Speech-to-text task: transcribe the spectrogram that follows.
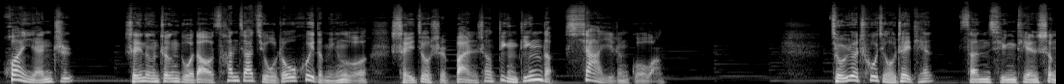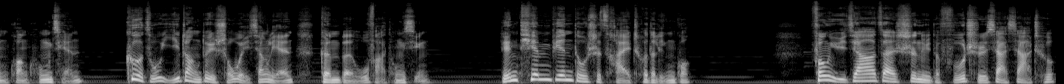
换言之，谁能争夺到参加九州会的名额，谁就是板上钉钉的下一任国王。九月初九这天，三清天盛况空前，各族仪仗队首尾相连，根本无法通行，连天边都是彩车的灵光。风雨家在侍女的扶持下下车。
